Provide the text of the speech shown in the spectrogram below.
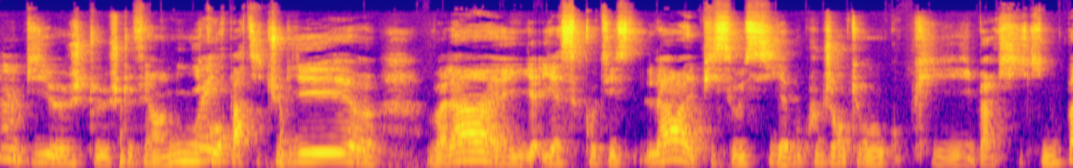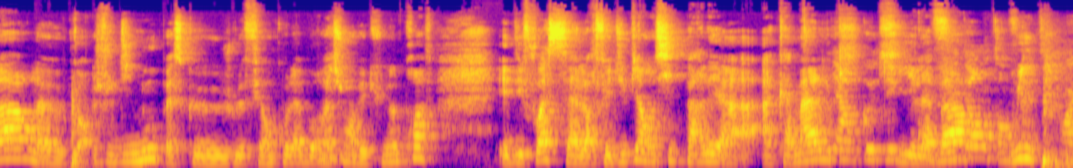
Mm. et puis euh, je, te, je te fais un mini Oui. cours particulier, euh, voilà, il y, a- il y a ce côté-là, et puis c'est aussi, il y a beaucoup de gens qui, ont, qui, qui, qui nous parlent, Quand je dis nous parce que je le fais en collaboration avec une autre prof, et des fois ça leur fait du bien aussi de parler à, à Kamal, qui est là-bas. Oui. fait. Ouais.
